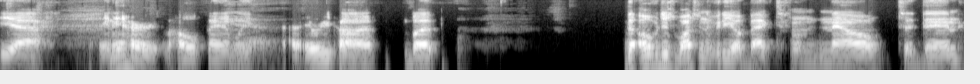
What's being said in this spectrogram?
yeah, and it hurt the whole family Yeah. uh, every time. But the over just watching the video back from now to then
